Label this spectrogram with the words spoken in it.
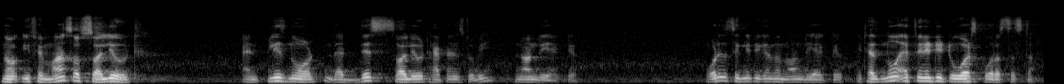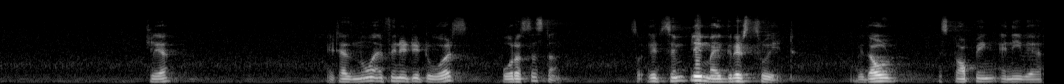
Now, if a mass of solute and please note that this solute happens to be non-reactive. What is the significance of non-reactive? It has no affinity towards porous system. Clear? It has no affinity towards porous system. So, it simply migrates through it without stopping anywhere,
